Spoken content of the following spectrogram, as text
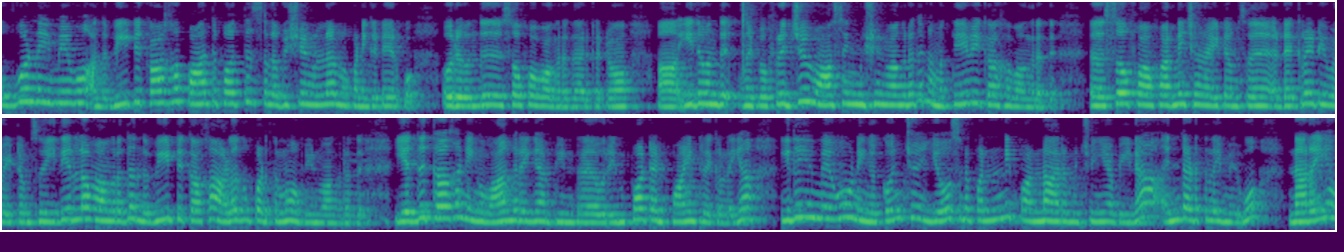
ஒவ்வொன்றையுமேவும் அந்த வீட்டுக்காக பார்த்து பார்த்து சில விஷயங்கள்லாம் நம்ம பண்ணிக்கிட்டே இருப்போம். ஒரு வந்து சோஃபா வாங்குறதா இருக்கட்டும் இது வந்து இப்போ ஃப்ரிட்ஜு வாஷிங் மிஷின் வாங்குறது நம்ம தேவைக்காக வாங்குறது. Sofa furniture items decorative items இது எல்லாம் வாங்குறது அந்த வீட்டுக்காக அழகுபடுத்தணும் அப்படின்னு வாங்குறது. எதுக்காக நீங்கள் வாங்குறீங்க அப்படின்ற ஒரு இம்பார்ட்டன்ட் பாயிண்ட் இருக்கு இல்லையா? இதையுமேவும் நீங்கள் கொஞ்சம் யோசனை பண்ணி பண்ண ஆரம்பிச்சீங்க அப்படின்னா இந்த இடத்துலையுமேவும் நிறைய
